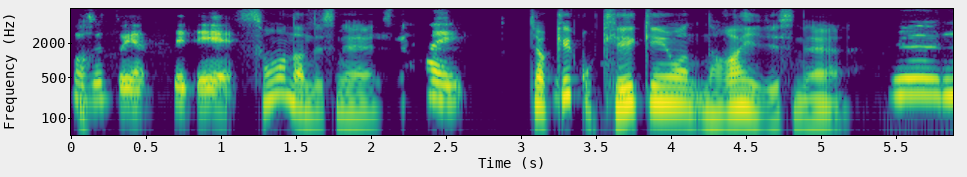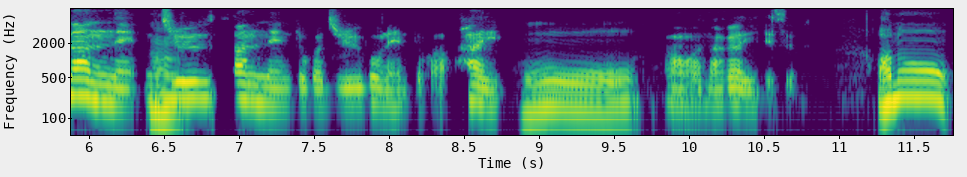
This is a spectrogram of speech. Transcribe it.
もうずっとやってて、そうなんですね。はい、じゃあ結構経験は長いですね。十何年、うん13年とか15年とか、はい、おお。あ長いです。あの、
